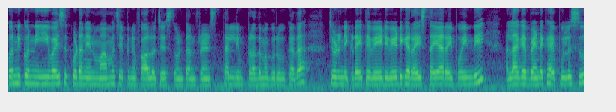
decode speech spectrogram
కొన్ని కొన్ని ఈ వయసుకు కూడా నేను మా అమ్మ చెప్పిన ఫాలో చేస్తూ ఉంటాను ఫ్రెండ్స్ తల్లి ప్రథమ గురువు కదా. చూడండి ఇక్కడైతే వేడి వేడిగా రైస్ తయారైపోయింది. అలాగే బెండకాయ పులుసు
